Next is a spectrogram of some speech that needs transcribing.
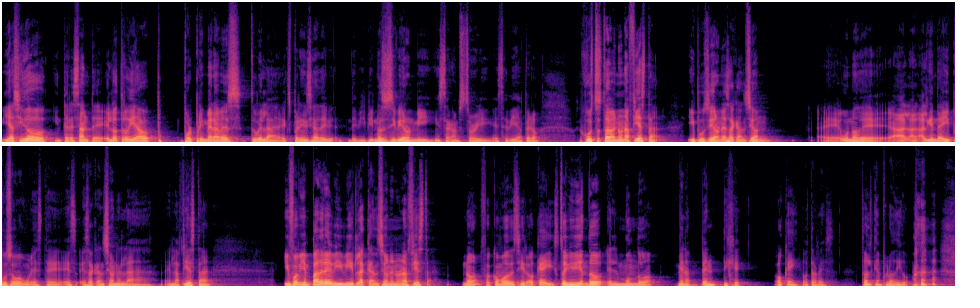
y, ha sido interesante. El otro día, por primera vez, tuve la experiencia de, vivir, no sé si vieron mi Instagram story ese día, pero justo estaba en una fiesta y pusieron esa canción. Eh, uno de, alguien de ahí puso este, es, esa canción en la, en la fiesta y fue bien padre vivir la canción en una fiesta, ¿no? Fue como decir, ok, estoy viviendo el mundo. Mira, ven, dije, ok, otra vez. Todo el tiempo lo digo.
